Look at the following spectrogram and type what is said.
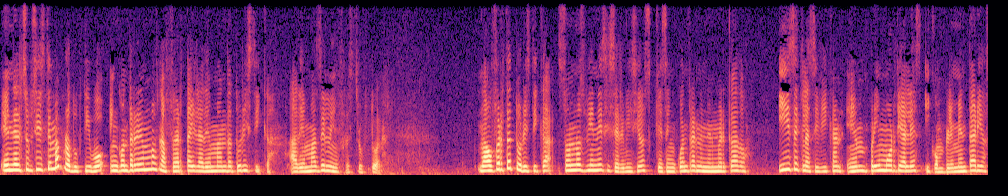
En el subsistema productivo encontraremos la oferta y la demanda turística, además de la infraestructura. La oferta turística son los bienes y servicios que se encuentran en el mercado y se clasifican en primordiales y complementarios.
